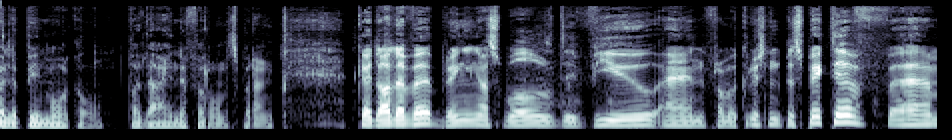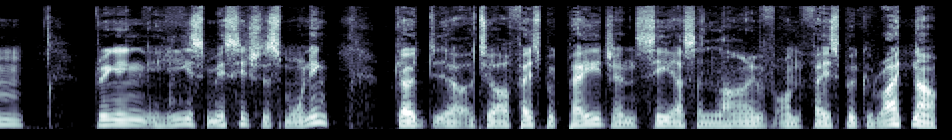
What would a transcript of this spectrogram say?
Philippine Mokel wat daai vir ons bring. Kurt Oliver bringing us world view and from a Christian perspective, um, bringing his message this morning. Go to, uh, to our Facebook page and see us live on Facebook right now.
